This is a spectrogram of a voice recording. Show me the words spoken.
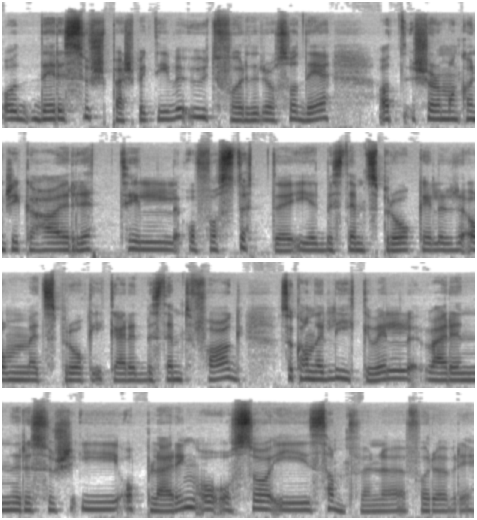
Og det ressursperspektivet utfordrer også det at selv om man kanskje ikke har rett til å få støtte i et bestemt språk, eller om et språk ikke er et bestemt fag, så kan det likevel være en ressurs i opplæring, og også i samfunnet for øvrig.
